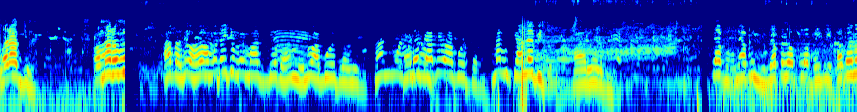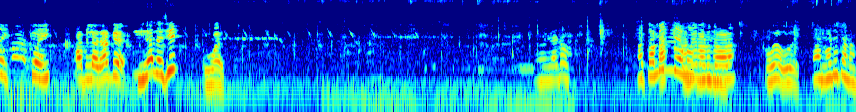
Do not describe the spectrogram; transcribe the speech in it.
વરાગજો અમારો માર બે ભાઈ આબુ જ રહું હા ચાપી આબુ જ ના હું ચાલે બી તો. હા રોડ પેલા ભાઈને આપણે લીલા પેલા પેલા ભાઈ દેખાતા નહીં કઈ આ પેલા રાગે હીરા દેજી હોય. હેડો. આ તમે જ ને અમે રણુદાવાળા ઓય ઓય આ રણુદાના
